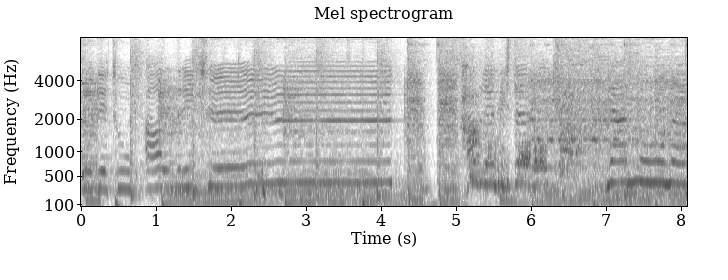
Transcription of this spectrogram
och det tog aldrig slut. Han blev Mr Rock när månen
